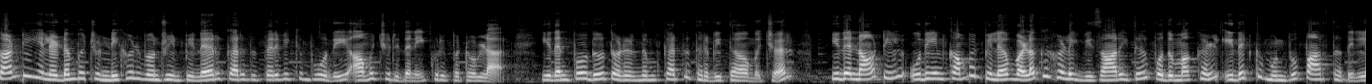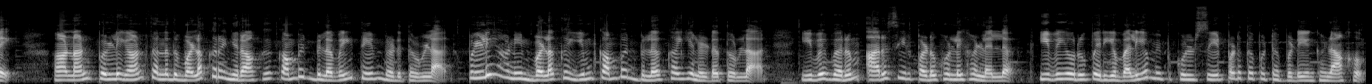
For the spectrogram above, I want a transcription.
கண்டியில் இடம்பெற்ற நிகழ்வொன்றின் பின்னர் கருத்து தெரிவிக்கும் போதே அமைச்சர் இதனை குறிப்பிட்டுள்ளார். இதன்போது தொடர்ந்தும் கருத்து தெரிவித்த அமைச்சர் இந்த நாட்டில் உதயன் கம்பன் பில வழக்குகளை விசாரித்து பொதுமக்கள் இதற்கு முன்பு பார்த்ததில்லை. ஆனால் பிள்ளையான் தனது வழக்கறிஞராக கம்பன் பிலவை தேர்ந்தெடுத்துள்ளார். பிள்ளையானின் வழக்கையும் கம்பன் பில கையில் எடுத்துள்ளார். இவை வரும் அரசியல் படுகொலைகள் அல்ல. இவை ஒரு பெரிய வலையமைப்புக்குள் செயற்படுத்தப்பட்ட விடயங்களாகும்.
